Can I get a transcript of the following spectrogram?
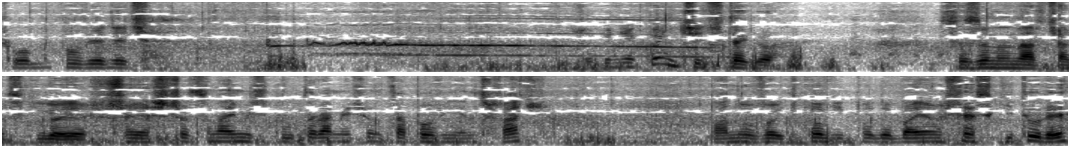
szłoby powiedzieć, żeby nie kończyć tego sezonu narciarskiego jeszcze, jeszcze co najmniej z półtora miesiąca powinien trwać. Panu Wojtkowi podobają się skitury,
